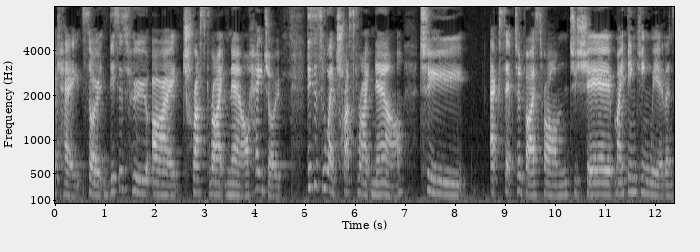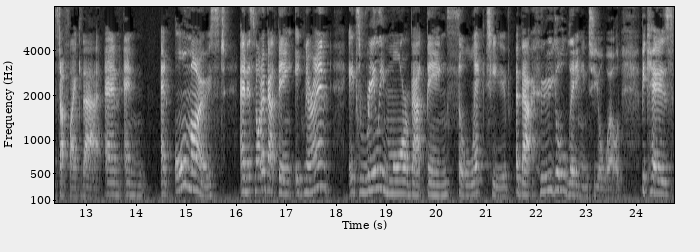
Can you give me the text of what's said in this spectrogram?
okay, so this is who I trust right now. Hey, Joe, this is who I trust right now to accept advice from, to share my thinking with, and stuff like that. And, and, and almost, and it's not about being ignorant, it's really more about being selective about who you're letting into your world because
